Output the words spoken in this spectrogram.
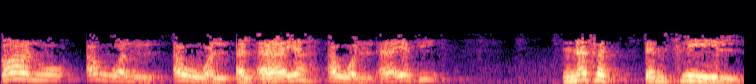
قالوا أول, أول الآية أول الآية نفى التمثيل.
